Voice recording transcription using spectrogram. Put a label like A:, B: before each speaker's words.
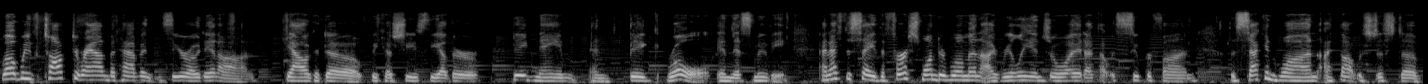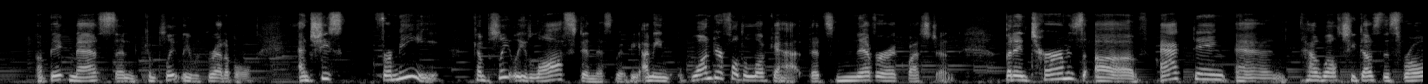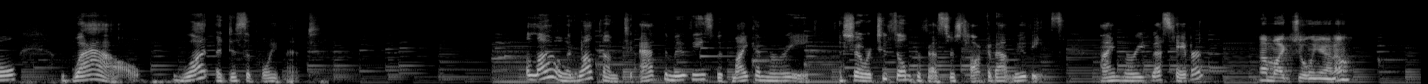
A: Well, we've talked around but haven't zeroed in on Gal Gadot because she's the other big name and big role in this movie. And I have to say, the first Wonder Woman I really enjoyed. I thought was super fun. The second one I thought was just a, a big mess and completely regrettable. And she's, for me, completely lost in this movie. I mean, wonderful to look at. That's never a question. But in terms of acting and how well she does this role, wow, what a disappointment. Hello, and welcome to At the Movies with Mike and Marie, a show where two film professors talk about movies. I'm Marie Westhaver.
B: I'm Mike Giuliano.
